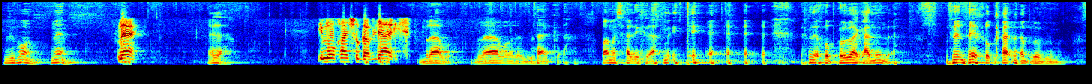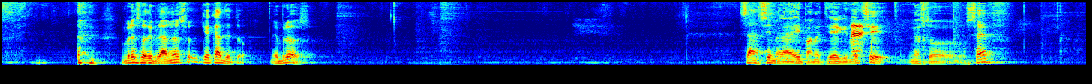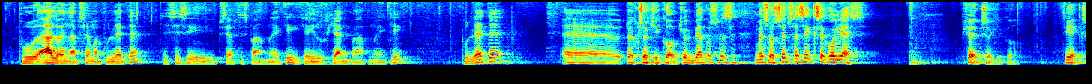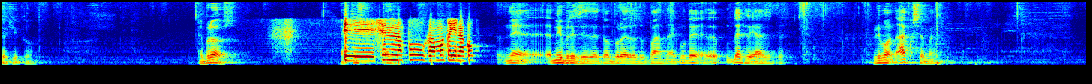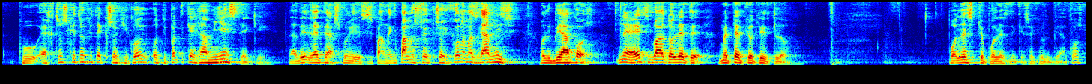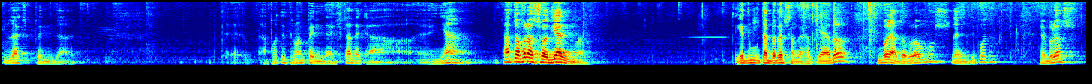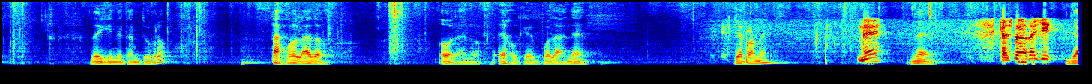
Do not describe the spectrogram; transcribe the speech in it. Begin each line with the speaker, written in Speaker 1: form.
Speaker 1: Λοιπόν, ναι.
Speaker 2: Ναι.
Speaker 1: Έλα.
Speaker 2: Είμαι ο Χάρης ο Καβλιάρης.
Speaker 1: Μπράβο. Μπράβο, ρε μπλάκα. Πάμε σε άλλη γραμμή. Δεν έχω πρόβλημα κανένα. Δεν έχω κανένα πρόβλημα. Βρες το διπλανό σου και κάντε το. Εμπρός. Σαν σήμερα είπαμε τι έγινε, έτσι, μες στο σεφ, που άλλο ένα ψέμα που λέτε, εσείς οι ψεύτες Παναθηναϊκοί και οι Ρουφιάνοι Παναθηναϊκοί, που λέτε ε, το εξοχικό. Και ο Ολυμπιακός σας- μέσα στο σεφ σας έχει ξεκολλιάσει. Ποιο εξοχικό; Τι εξοχικό; Εμπρός.
Speaker 3: Ε, θέλω να πω γαμώτα για να κόψω.
Speaker 1: Ναι, μην βρίζετε τον πρόεδρο του Παναθηναϊκού. Δεν, δεν χρειάζεται. Λοιπόν, άκουσε με. Που εκτός και το έχετε εξοχικό, ότι πάτε και γαμιέστε εκεί. Δηλαδή, λέτε, ας πούμε, εσείς Παναθηναϊκοί, πάμε στο εξοχικό να μας γαμίσει. Ολυμπιακός. Ναι, έτσι μπορεί να το λέτε με τέτοιο τίτλο. Πολλές πιο πολλές νίκες έχει ο Ολυμπιακός, τουλάχιστον 50. Ε, από ό,τι θυμάμαι 57-19. Θα το βρω στο διάλειμμα. Γιατί μου τα μπερδέψαν τα χαρτιά εδώ. Μπορεί να το βρω όμως. Δεν είναι τίποτα. Εμπρός. Δεν γίνεται να μην το βρω. Τα έχω όλα εδώ. Όλα εδώ. Έχω και πολλά, ναι. Για πάμε.
Speaker 4: Ναι.
Speaker 1: Ναι.
Speaker 4: Καλησπέρα, Τάκη.
Speaker 1: Για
